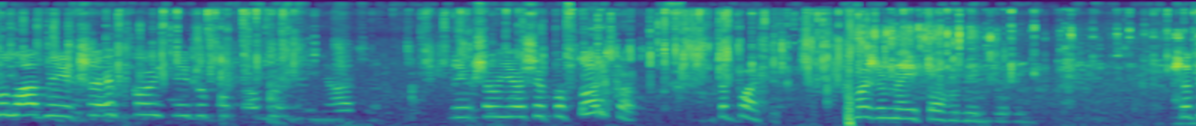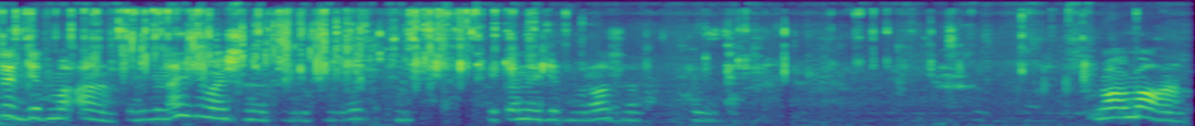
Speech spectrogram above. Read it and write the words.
Ну ладно, якщо я в когось не йду, попробую зняти. Ну якщо в нього ще повторка, то пофіг. Може в неї того не буде. Що ти Дід Мороз? А, ти мене знімаєш на Дід Мороз? І то не Дід Мороз, а Нормально.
